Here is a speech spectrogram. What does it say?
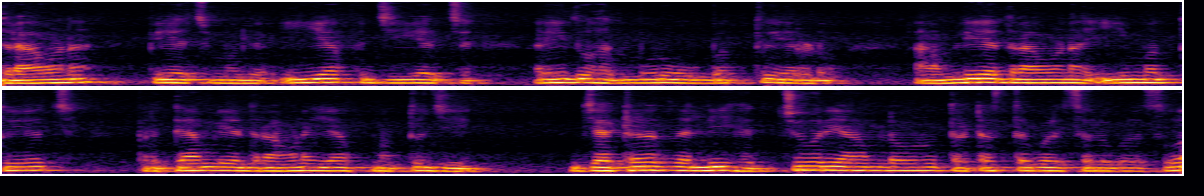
ದ್ರಾವಣ ಪಿ ಎಚ್ ಮೌಲ್ಯ ಇ ಎಫ್ ಜಿ ಎಚ್ ಐದು ಹದಿಮೂರು ಒಂಬತ್ತು ಎರಡು. ಆಮ್ಲೀಯ ದ್ರಾವಣ ಇ ಮತ್ತು ಎಚ್ ಪ್ರತ್ಯಾಮ್ಲೀಯ ದ್ರಾವಣ ಎಫ್ ಮತ್ತು ಜಿ ಜಠರದಲ್ಲಿ ಹೆಚ್ಚುವರಿ ಆಮ್ಲವನ್ನು ತಟಸ್ಥಗೊಳಿಸಲು ಬಳಸುವ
